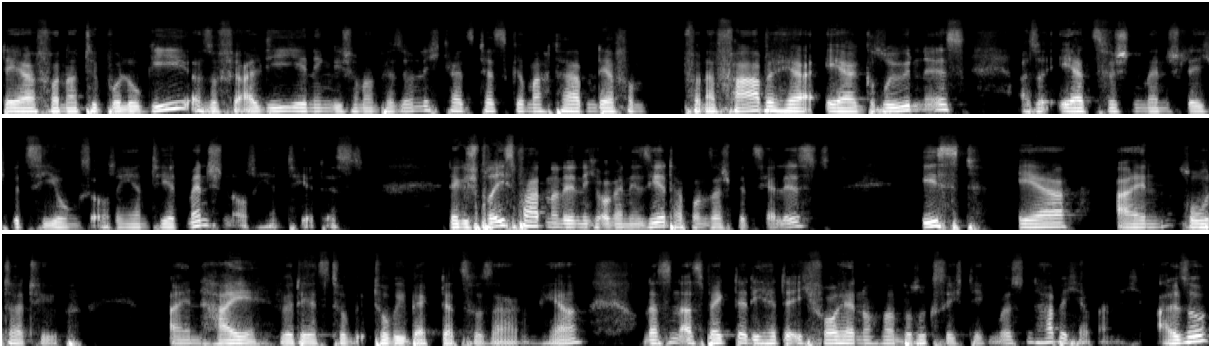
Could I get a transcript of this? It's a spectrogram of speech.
der von der Typologie, also für all diejenigen, die schon mal einen Persönlichkeitstest gemacht haben, der vom, von der Farbe her eher grün ist, also eher zwischenmenschlich, beziehungsorientiert, menschenorientiert ist. Der Gesprächspartner, den ich organisiert habe, unser Spezialist, ist eher ein roter Typ. ein Hai, würde jetzt Tobi Beck dazu sagen. Ja? Und das sind Aspekte, die hätte ich vorher nochmal berücksichtigen müssen, habe ich aber nicht. Also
